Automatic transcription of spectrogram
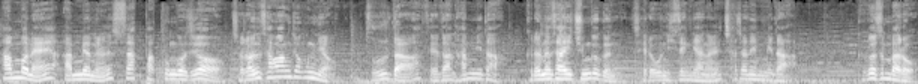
한 번에 안면을 싹 바꾼 거죠. 저런 상황 적응력 둘 다 대단합니다. 그러는 사이 중국은 새로운 희생양을 찾아냅니다. 그것은 바로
